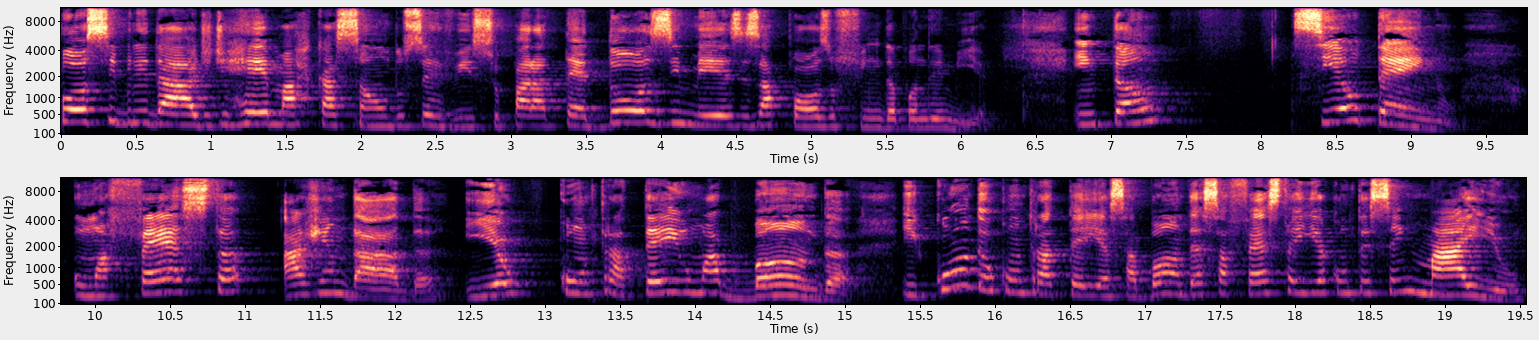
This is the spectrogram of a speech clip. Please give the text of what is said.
possibilidade de remarcação do serviço para até 12 meses após o fim da pandemia. Então, se eu tenho uma festa agendada e eu contratei uma banda e quando eu contratei essa banda, essa festa ia acontecer em maio.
